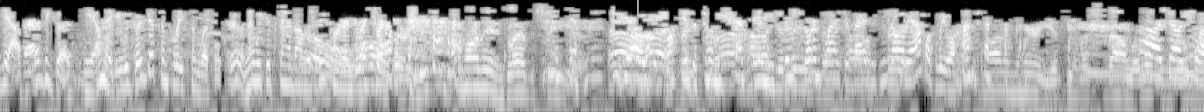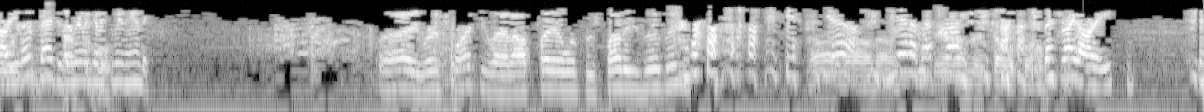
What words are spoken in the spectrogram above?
Yeah, that'd be good. Yeah, maybe we could get some policeman whistles too, and then we could stand on the street corner and direct oh, traffic. Come on in. Glad to see you. yeah, we could walk into Tony Chaplin, Good Fruit Store, and flash your badges, and all the apples we want. Come on in here, you can let's down. We're Oh, tell you, here. those badges are really going to come in handy. Hey, where's Sparky lad? Out playing with his buddies, is he? yeah, no, yeah, that's right. the that's right, Ari.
